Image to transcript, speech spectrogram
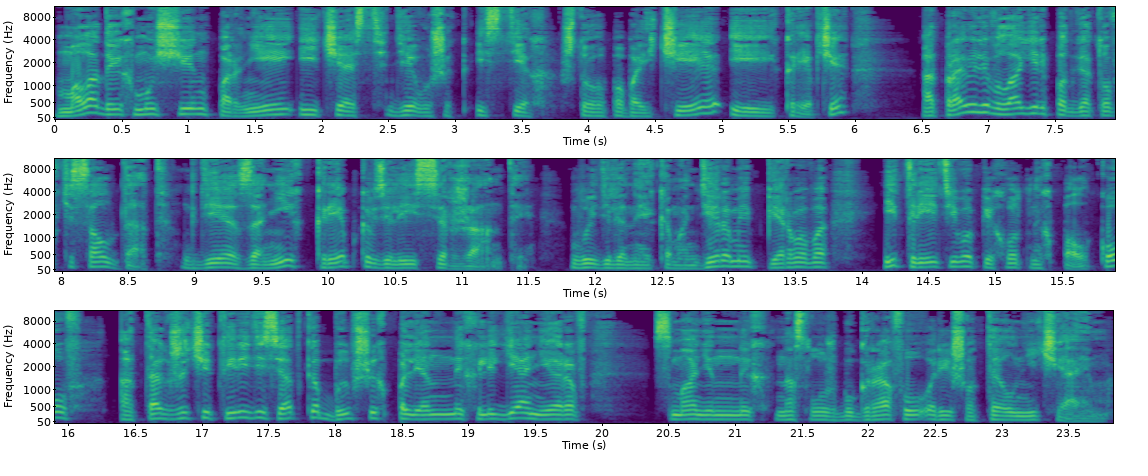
Молодых мужчин, парней и часть девушек из тех, что побойчее и крепче, отправили в лагерь подготовки солдат, где за них крепко взялись сержанты, выделенные командирами первого и третьего пехотных полков, а также четыре десятка бывших пленных легионеров, сманенных на службу графу Ришотел Нечаем.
